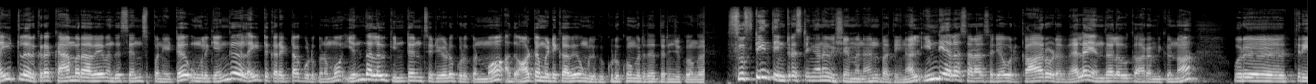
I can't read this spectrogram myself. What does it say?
லைட்டில் இருக்கிற கேமராவே வந்து சென்ஸ் பண்ணிவிட்டு உங்களுக்கு எங்கே லைட்டு கரெக்டாக கொடுக்கணுமோ எந்த அளவுக்கு இன்டென்சிட்டியோடு கொடுக்கணுமோ அது ஆட்டோமேட்டிக்காகவே உங்களுக்கு கொடுக்குங்கிறத தெரிஞ்சுக்கோங்க. ஃபிஃப்டீன்த் இன்ட்ரெஸ்டிங்கான விஷயம் என்னென்னு பார்த்தீங்கன்னா இந்தியாவில் சராசரியாக ஒரு காரோட விலை எந்த அளவுக்கு ஆரம்பிக்கும்னா ஒரு த்ரீ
